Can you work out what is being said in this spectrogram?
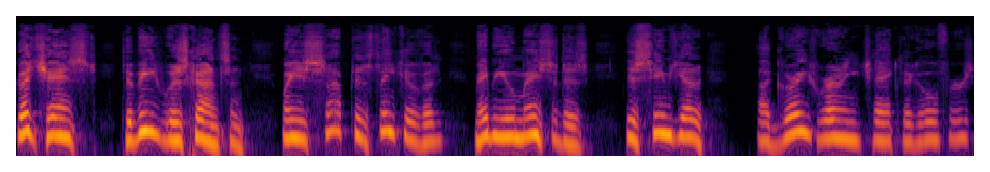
good chance to beat Wisconsin. When you stop to think of it, maybe you mentioned this. This team's got a, a great running attack to go first.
